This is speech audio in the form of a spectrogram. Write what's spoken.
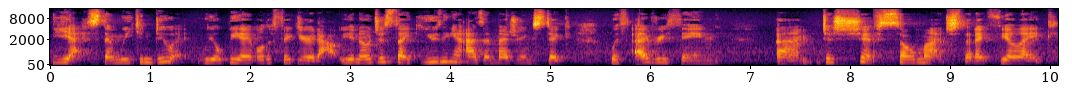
Yes, then we can do it. We'll be able to figure it out. You know, just like using it as a measuring stick with everything um, just shifts so much that I feel like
